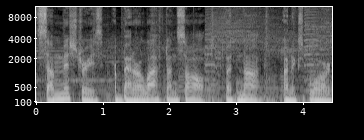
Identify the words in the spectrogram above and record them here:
some mysteries are better left unsolved, but not unexplored.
